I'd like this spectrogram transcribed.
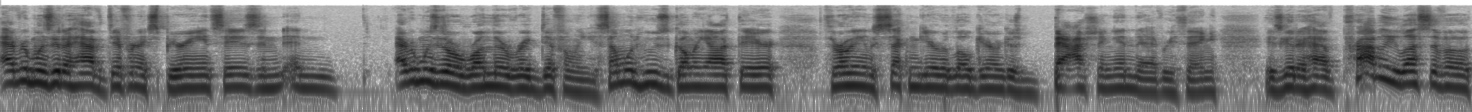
everyone's going to have different experiences, and, and everyone's going to run their rig differently. Someone who's going out there, throwing in a second gear or low gear and just bashing into everything is going to have probably less of a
